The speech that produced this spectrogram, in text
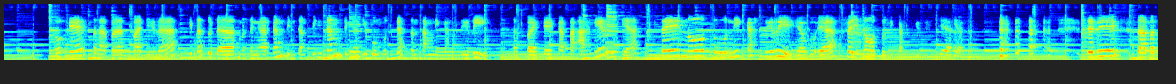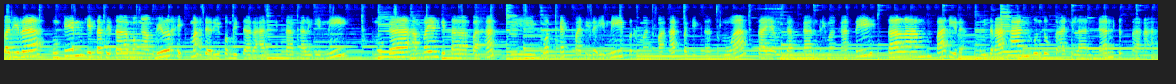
Oke, sahabat Padira, kita sudah mendengarkan bincang-bincang dengan Ibu Musda tentang nikah siri. Sebagai kata akhir ya, say no to nikah siri ya Bu ya. say no to nikah siri Ya. Yes. Jadi sahabat Padira, mungkin kita bisa mengambil hikmah dari pembicaraan kita kali ini. Semoga apa yang kita bahas di podcast Padira ini bermanfaat bagi kita semua. Saya ucapkan terima kasih. Salam Padira, pencerahan untuk keadilan dan kesetaraan.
